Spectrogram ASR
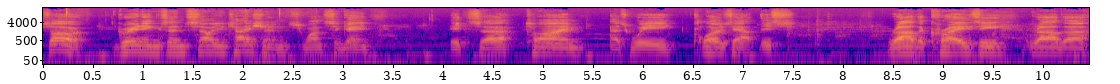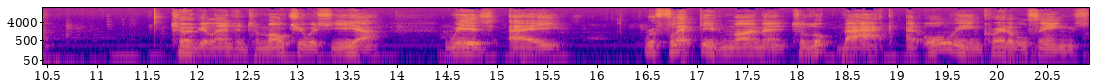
So, greetings and salutations once again. It's uh, time as we close out this rather crazy, rather turbulent and tumultuous year with a reflective moment to look back at all the incredible things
